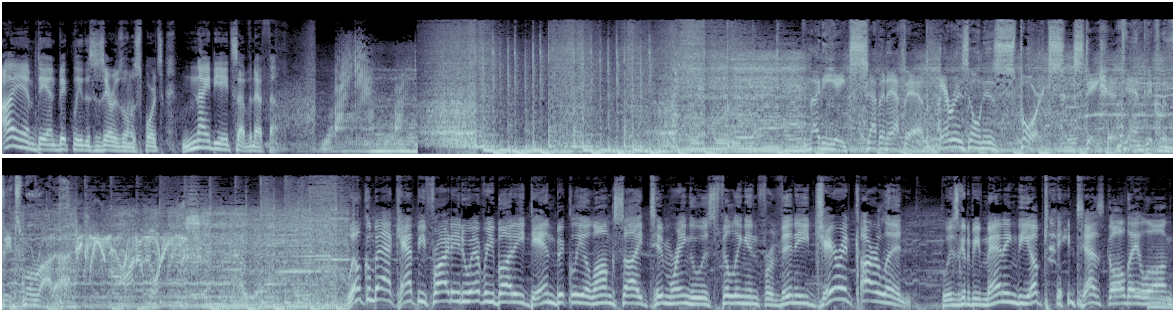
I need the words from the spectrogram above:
I am Dan Bickley. This is Arizona Sports 98.7 FM. 98.7 FM, Arizona's sports station. Dan Bickley, Vince Marotta. Bickley and Marotta Mornings. Welcome back. Happy Friday to everybody. Dan Bickley alongside Tim Ring, who is filling in for Vinny. Jared Carlin, who is going to be manning the update desk all day long,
